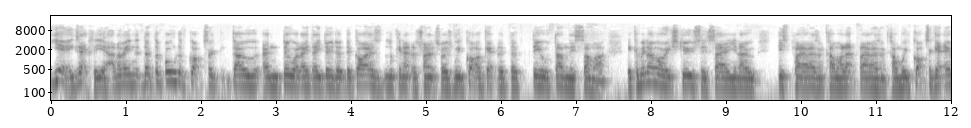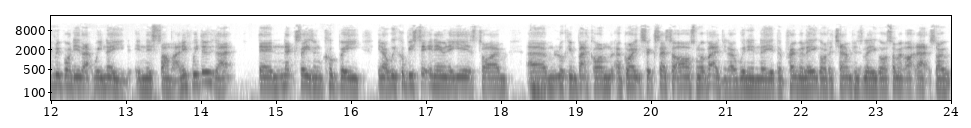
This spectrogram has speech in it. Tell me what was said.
Yeah, exactly. Yeah, and I mean, the, the board have got to go and do what they, they do. The, the guys looking at the transfers, we've got to get the, the deals done this summer. There can be no more excuses saying, you know, this player hasn't come or that player hasn't come. We've got to get everybody that we need in this summer. And if we do that, then next season could be, you know, we could be sitting here in a year's time um, looking back on a great success that Arsenal have had, you know, winning the, the Premier League or the Champions League or something like that. So,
